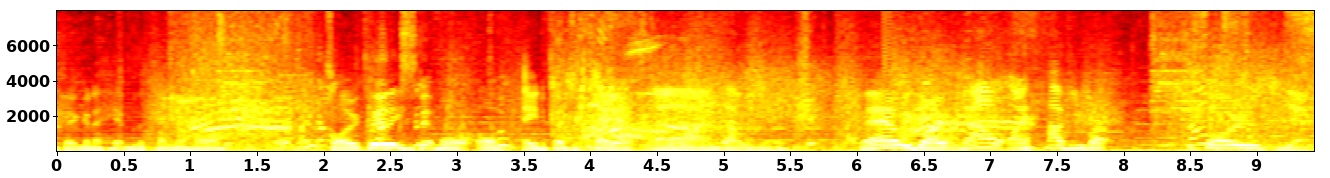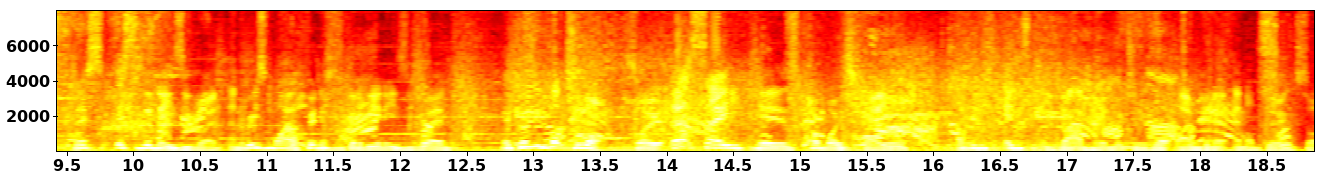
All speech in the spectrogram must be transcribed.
Okay, I'm going to hit him with a Kamehameha. So clearly he's a bit more of a defensive player. And there we go. There we go. Now I have you back. So, yeah, this this is an easy win. And the reason why I think this is going to be an easy win is because he blocks a lot. So, let's say his combos fail. I can just instantly grab him, which is what I'm going to end up doing. So,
